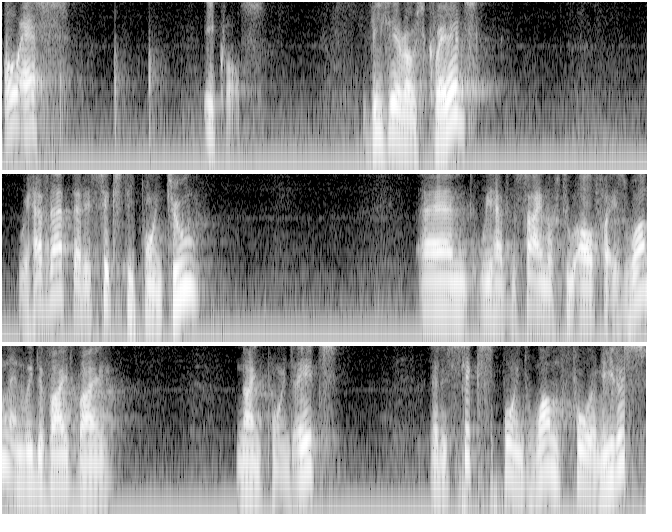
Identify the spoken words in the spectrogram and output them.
OS equals V0 squared. We have that, that is 60.2. And we have the sine of 2 alpha is 1, and we divide by 9.8. That is 6.14 meters.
